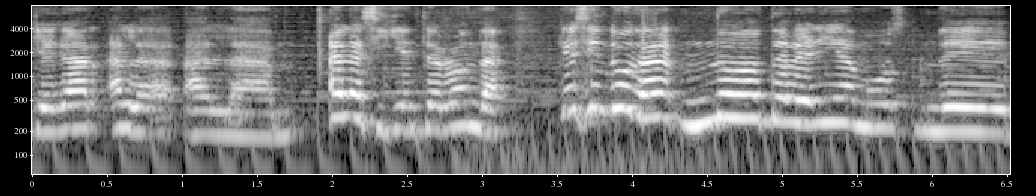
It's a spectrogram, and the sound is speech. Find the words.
llegar a la, a la, a la siguiente ronda. Que sin duda no deberíamos de,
